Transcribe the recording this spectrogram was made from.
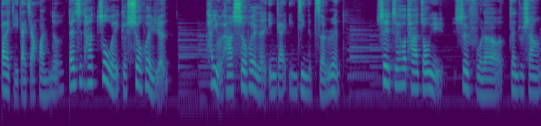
带给大家欢乐，但是他作为一个社会人，他有他社会人应该应尽的责任，所以最后他终于说服了赞助商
